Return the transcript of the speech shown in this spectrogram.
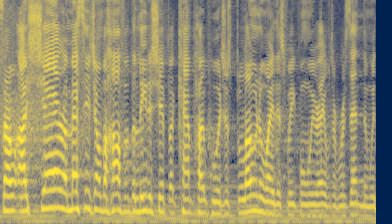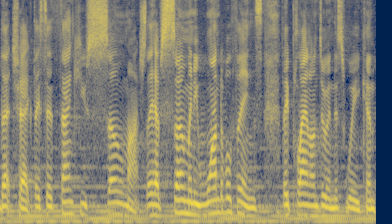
So I share a message on behalf of the leadership at Camp Hope who were just blown away this week when we were able to present them with that check. They said, Thank you so much. They have so many wonderful things they plan on doing this week and,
